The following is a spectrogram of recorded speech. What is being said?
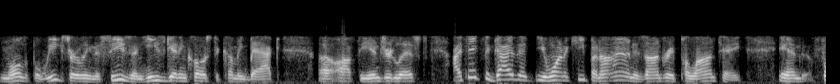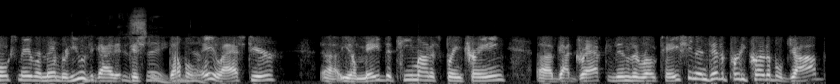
multiple weeks early in the season. He's getting close to coming back uh, off the injured list. I think the guy that you want to keep an eye on is Andre Pallante, and folks may remember he was the guy that pitched in Double yeah. A last year. Uh, you know, made the team out of spring training, uh, got drafted into the rotation, and did a pretty credible job uh,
